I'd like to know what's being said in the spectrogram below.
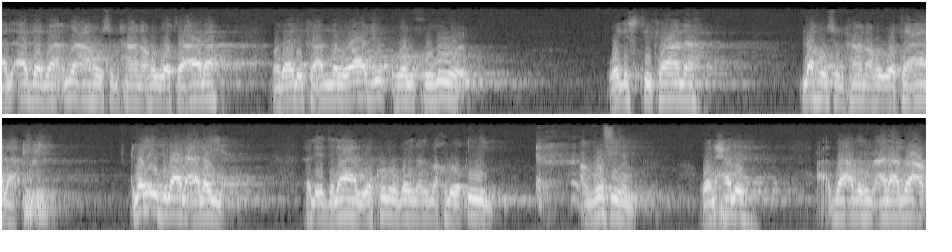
الأدب معه سبحانه وتعالى وذلك أن الواجب هو الخضوع والاستكانة له سبحانه وتعالى. لا الإدلال عليه فالإدلال يكون بين المخلوقين. أنفسهم والحلف بعضهم على بعض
